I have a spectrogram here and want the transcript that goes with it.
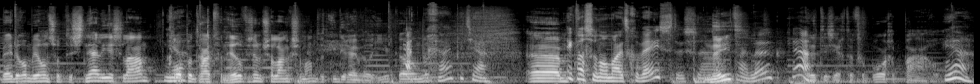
Wederom bij ons op de Snellierslaan. Kloppend hart van Hilversum zo langzamerhand, want iedereen wil hier Ja, ik komen. begrijp het, ja. Ehm, Ik was er nog nooit geweest, dus... eh, Niet? Maar leuk, ja. Dit is echt een verborgen parel. Ja,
